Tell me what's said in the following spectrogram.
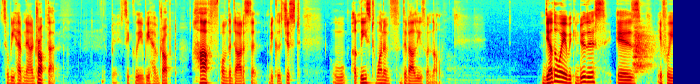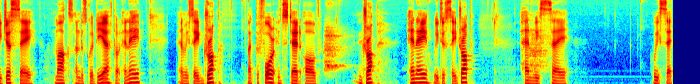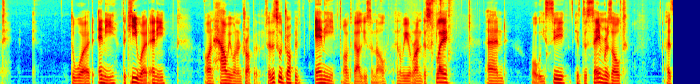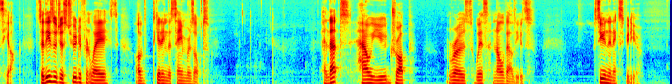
So we have now dropped that basically we have dropped half of the data set because just at least one of the values were null. The other way we can do this is if we just say marks underscore df dot na and we say drop like before instead of drop na we just say drop and we say we set the word any the keyword any on how we want to drop it. So this will drop if any of the values are null and we run display and what we see is the same result as here. So these are just two different ways of getting the same result. And that's how you drop rows with null values. See you in the next video.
